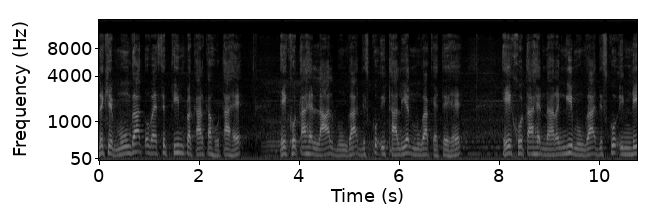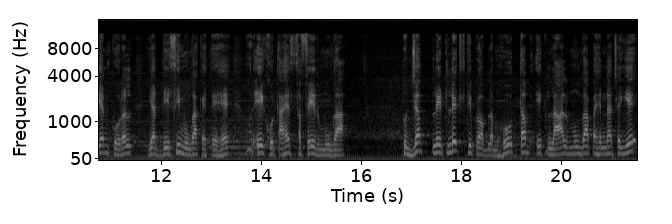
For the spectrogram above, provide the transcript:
देखिए, मूँगा तो वैसे तीन प्रकार का होता है। एक होता है लाल मूँगा, जिसको इटालियन मूँगा कहते हैं। एक होता है नारंगी मूँगा, जिसको इंडियन कोरल या देसी मूँगा कहते हैं, और एक होता है सफ़ेद मूँगा। तो जब प्लेटलेट्स की प्रॉब्लम हो, तब एक लाल मूँगा पहनना चाहिए,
